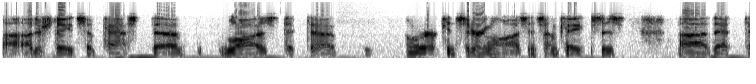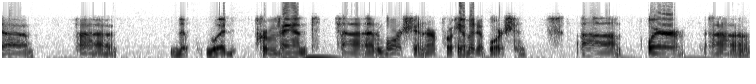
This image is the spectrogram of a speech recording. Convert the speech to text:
Uh, other states have passed uh, laws that, uh, or are considering laws in some cases, uh, that uh, uh, that would prevent uh, an abortion or prohibit abortion, uh, where uh,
